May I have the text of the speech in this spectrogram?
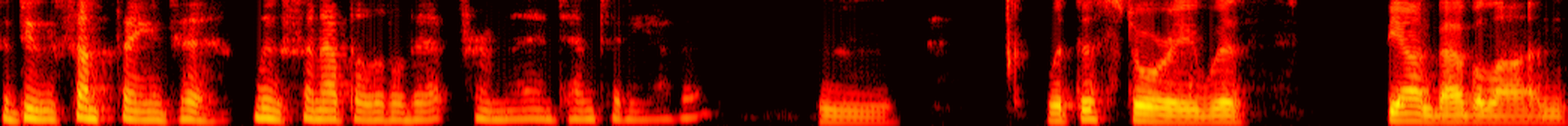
to do something to loosen up a little bit from the intensity of it. Hmm. With this story, with Beyond Babylon,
